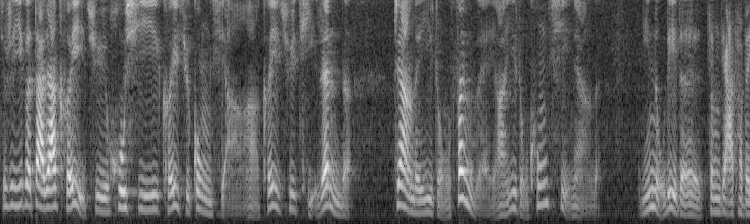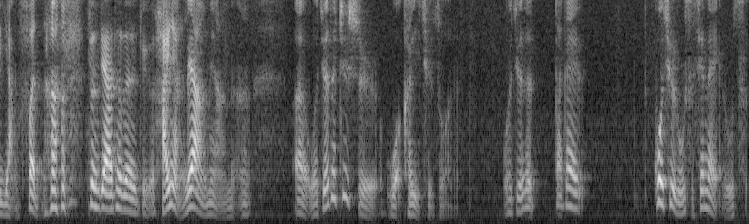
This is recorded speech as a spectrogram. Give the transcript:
就是一个大家可以去呼吸、可以去共享啊、可以去体认的这样的一种氛围啊，一种空气那样的。你努力的增加它的养分，增加它的这个含氧量那样的，嗯，呃，我觉得这是我可以去做的。我觉得大概过去如此，现在也如此。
